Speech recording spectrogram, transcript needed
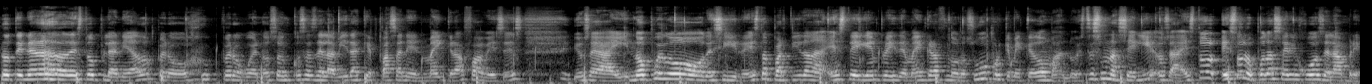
no tenía nada de esto planeado, pero, pero bueno, son cosas de la vida que pasan en Minecraft a veces. Y o sea, y no puedo decir, esta partida, este gameplay de Minecraft no lo subo porque me quedó mal, no, esta es una serie, o sea, esto, esto lo puedo hacer en Juegos del Hambre,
